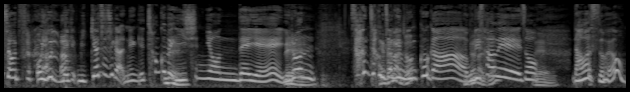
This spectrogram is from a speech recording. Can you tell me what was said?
저, 어, 이거 내게 믿겨지지가 않는 게 1920년대에 이런 선정적인 대단하죠? 문구가 우리 대단하죠? 사회에서 네. 나왔어요.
